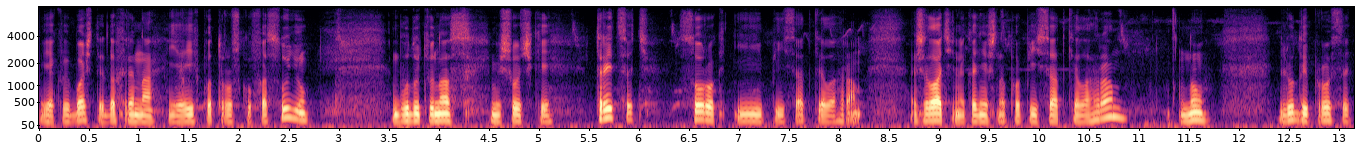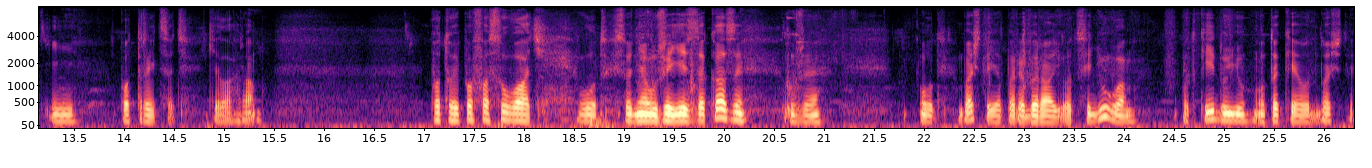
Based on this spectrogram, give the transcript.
як ви бачите, до хрена. Я їх потрошку фасую. Будуть у нас мішочки 30, 40 і 50 кг. Желательно, звісно, по 50 кг. Ну, люди просять і по 30 кг. По той пофасувати. От, сьогодні вже є закази. Уже, от, бачите, я перебираю. От сидю вам, откидую, отаке, от бачите.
